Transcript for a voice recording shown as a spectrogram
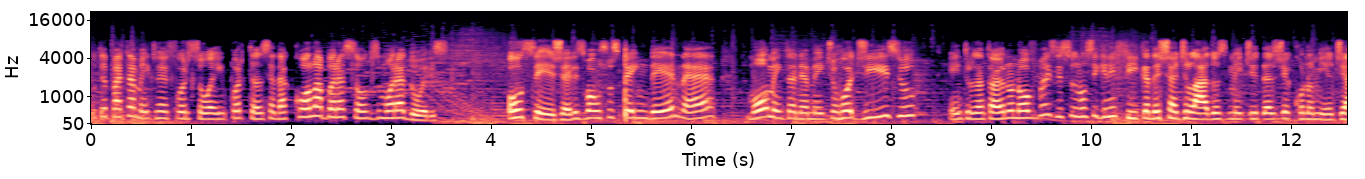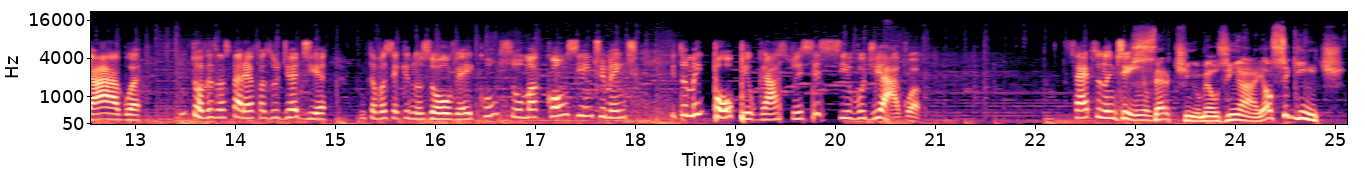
o departamento reforçou a importância da colaboração dos moradores. Ou seja, eles vão suspender, né, momentaneamente o rodízio entre o Natal e o Ano Novo, mas isso não significa deixar de lado as medidas de economia de água em todas as tarefas do dia a dia. Então você que nos ouve aí, consuma conscientemente e também poupe o gasto excessivo de água. Certo, Nandinho? Certinho, Melzinha. É o seguinte.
